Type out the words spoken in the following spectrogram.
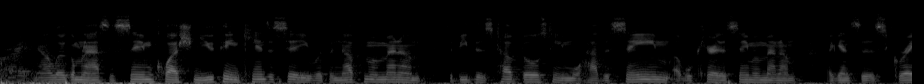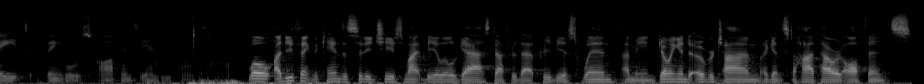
All right, now Luke, I'm going to ask the same question. You think Kansas City, with enough momentum to beat this tough Bills team, will have the same, uh, will carry the same momentum against this great Bengals offense and defense? Well, I do think the Kansas City Chiefs might be a little gassed after that previous win. I mean, going into overtime against a high-powered offense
